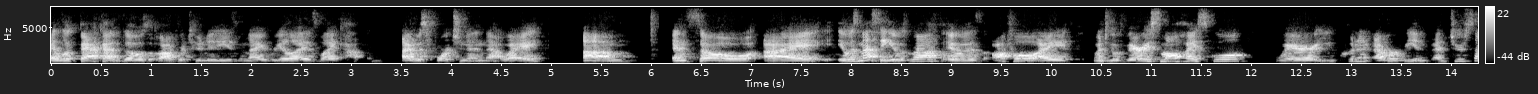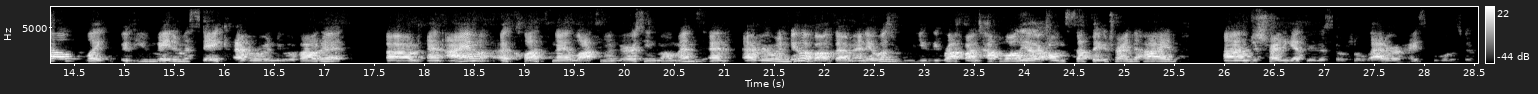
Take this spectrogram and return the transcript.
I look back on those opportunities, and I realize like I was fortunate in that way. Um, and so I, it was messy. It was rough. It was awful. I went to a very small high school where you couldn't ever reinvent yourself. Like if you made a mistake, everyone knew about it. Um, and I am a klutz and I had lots of embarrassing moments and everyone knew about them. And it was really rough on top of all the other home stuff that you're trying to hide. Um, just trying to get through the social ladder of high school was just.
